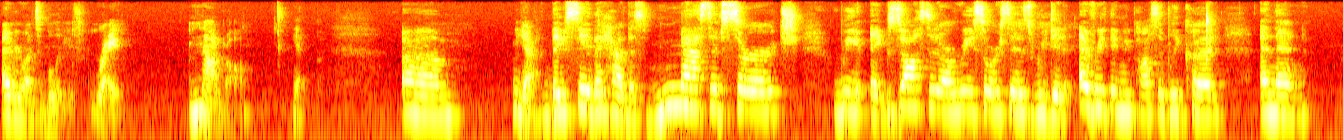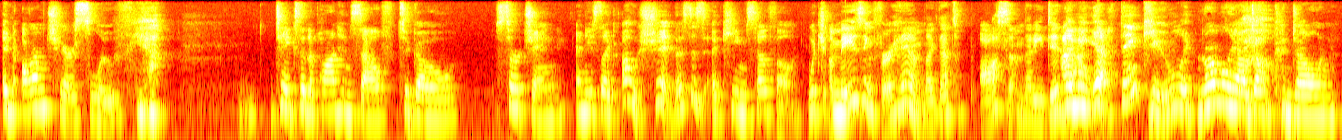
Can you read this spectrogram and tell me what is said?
everyone to believe. Right. Not at all. Yep. Um, yeah, they say they had this massive search. We exhausted our resources. We did everything we possibly could. And then an armchair sleuth Yeah. takes it upon himself to go searching. And he's like, oh shit, this is Akeem's cell phone. Which amazing for him. Like that's awesome that he did that. I mean, yeah, thank you. Like, normally I don't condone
